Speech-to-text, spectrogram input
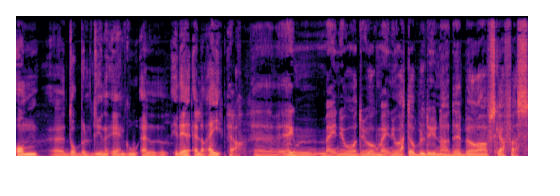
Om eh, dobbeltdyne er en god idé eller ei. Ja, eh, jeg mener jo, og du òg mener jo at dobbeltdyne det bør avskaffes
